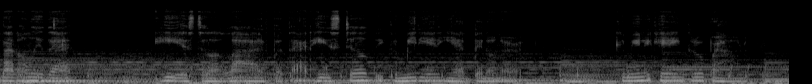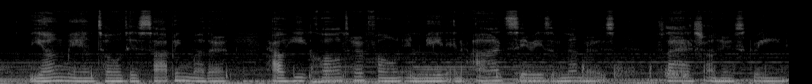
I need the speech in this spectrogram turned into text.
not only that he is still alive, but that he's still the comedian he had been on earth. Communicating through Brown, the young man told his sobbing mother how he called her phone and made an odd series of numbers flash on her screen.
